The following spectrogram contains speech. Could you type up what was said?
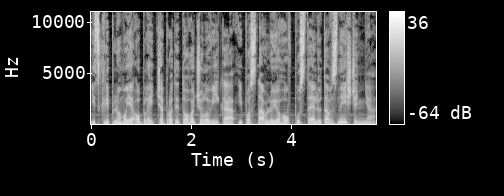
і скріплю моє обличчя проти того чоловіка, і поставлю його в пустелю та в знищення,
